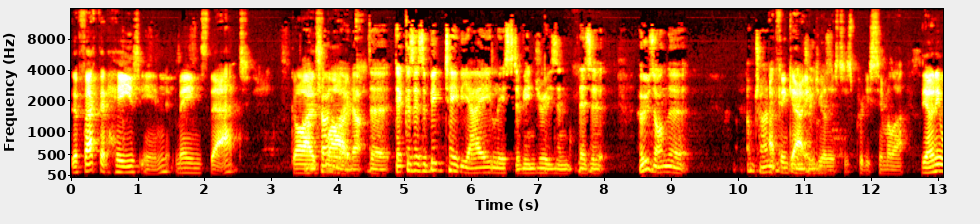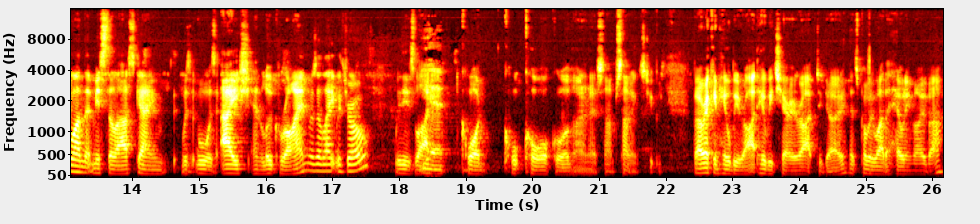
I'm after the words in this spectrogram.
the fact that he's in means that I'm guys trying like to load up the because there's a big TBA list of injuries, and there's a who's on the. I'm trying to. I think our injury list. list is pretty similar. The only one that missed the last game was was Aish and Luke Ryan was a late withdrawal with his like Yeah. quad cork or I don't know some, something stupid. But I reckon he'll be right. He'll be cherry ripe to go. That's probably why they held him over.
